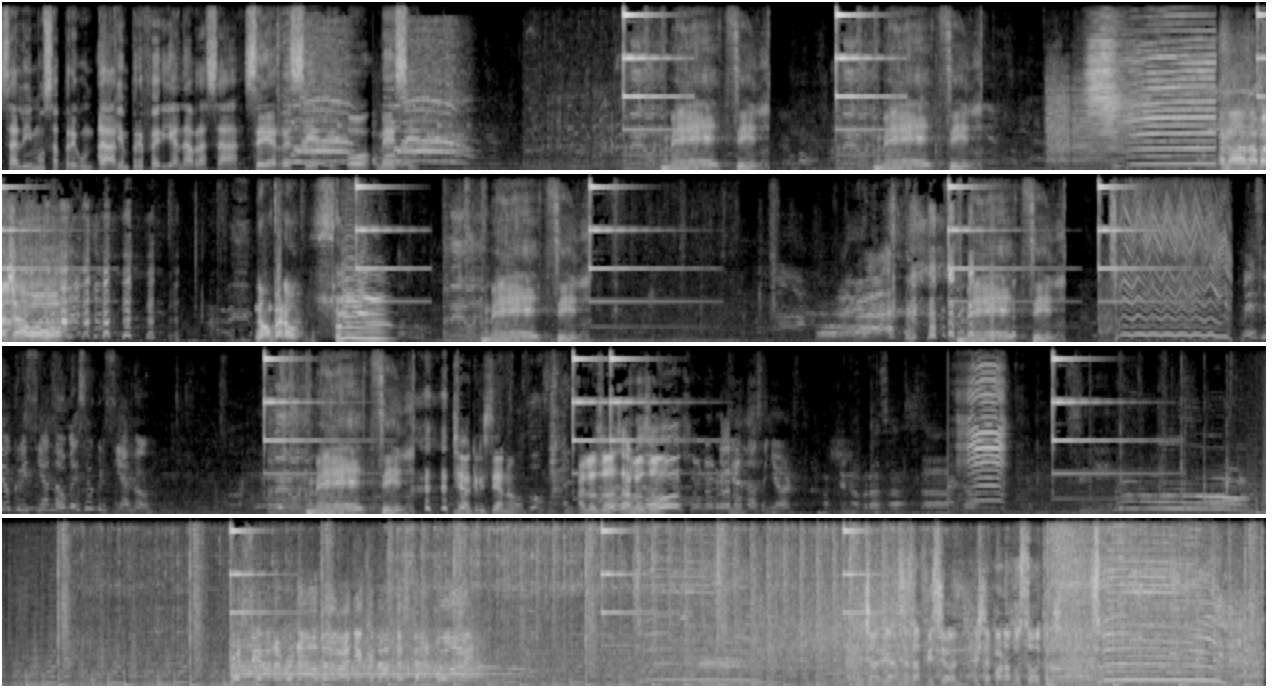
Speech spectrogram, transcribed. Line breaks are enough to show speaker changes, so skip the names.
Salimos a preguntar, ¿a quién preferían abrazar? ¿CR7 o Messi?
Messi. Messi.
Anda, anda para allá, bobo. No, pero.
Messi. Messi.
Messi o Cristiano, Messi o Cristiano.
Messi.
Sí, a Cristiano. ¿A los dos? ¿A los dos? Un abrazo.
Cristiano, señor.
Cristiano Ronaldo, and you can understand why.
Muchas gracias, afición. Este es para vosotros.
